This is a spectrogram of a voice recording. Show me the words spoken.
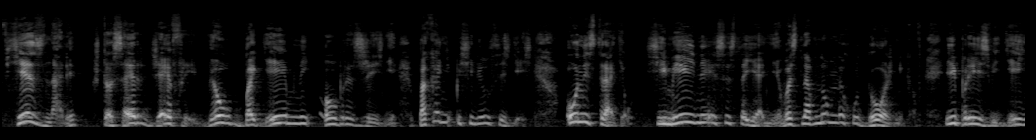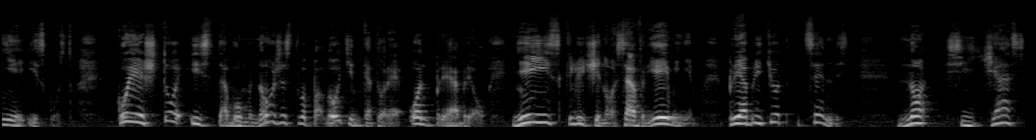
Все знали, что сэр Джеффри вел богемный образ жизни, пока не поселился здесь. Он истратил семейное состояние в основном на художников и произведения искусств. Кое-что из того множества полотен, которое он приобрел, не исключено со временем приобретет ценность. Но сейчас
